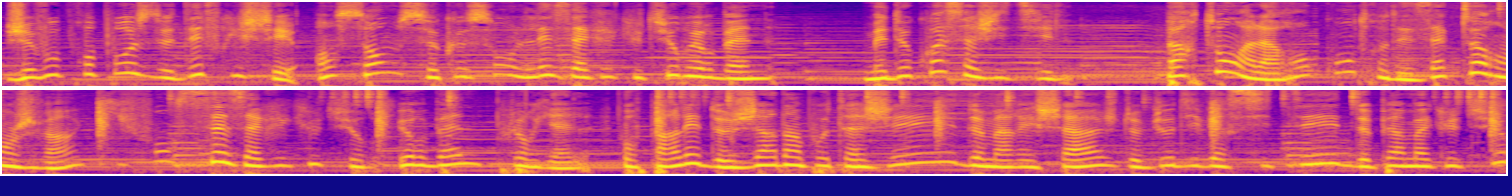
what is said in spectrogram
Je vous propose de défricher ensemble ce que sont les agricultures urbaines. Mais de quoi s'agit-il? Partons à la rencontre des acteurs angevins qui font ces agricultures urbaines plurielles pour parler de jardins potagers, de maraîchage, de biodiversité, de permaculture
